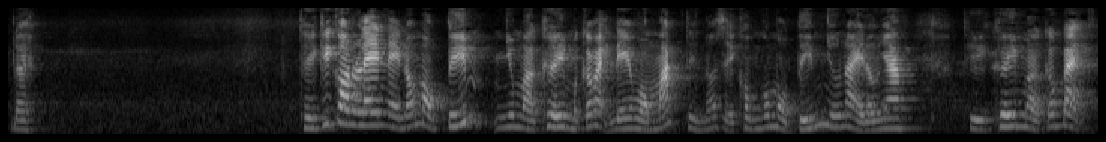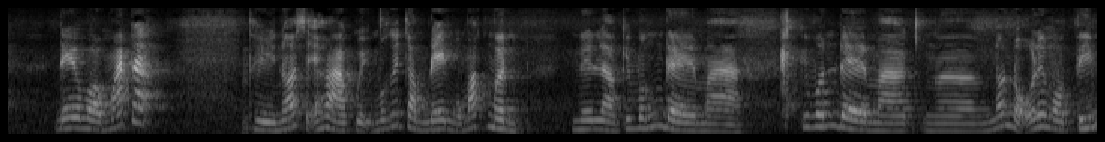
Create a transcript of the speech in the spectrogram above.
Đây. Thì cái con len này nó màu tím, nhưng mà khi mà các bạn đeo vào mắt thì nó sẽ không có màu tím như thế này đâu nha. Thì khi mà các bạn đeo vào mắt á, thì nó sẽ hòa quyện với cái chồng đen của mắt mình nên là cái vấn đề mà cái vấn đề mà uh, nó nổi lên màu tím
